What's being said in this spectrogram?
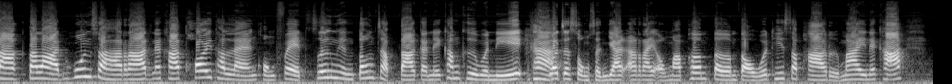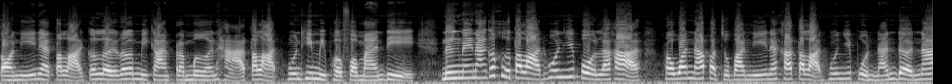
จากตลาดหุ้นสหรัฐนะคะ ถ้อยแถลงของเฟดซึ่งยังต้องจับตากันในค่ำคืนวันนี้ค่ะว่าจะส่งสัญญาณอะไรออกมาเพิ่มเติมต่อวุฒิสภาหรือไม่นะคะ ตอนนี้เนี่ยตลาดก็เลยเริ่มมีการประเมินหาตลาดหุ้นที่มี performance ดีหนึ่งในนั้นก็คือตลาดหุ้นญี่ปุ่นละค่ะ เพราะว่าณปัจจุบันนี้นะคะ ตลาดหุ้นญี่ปุ่นนั้นเดินหน้า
